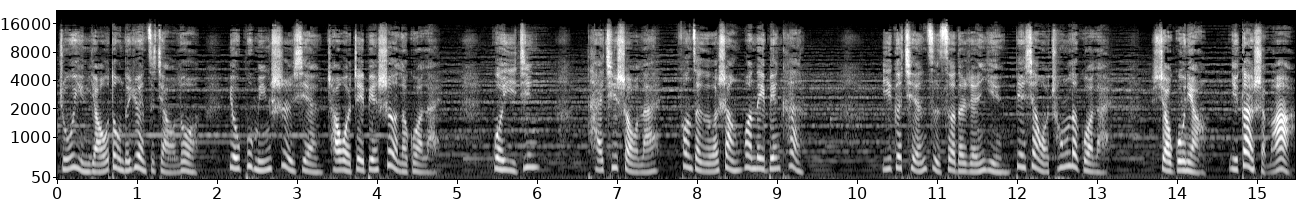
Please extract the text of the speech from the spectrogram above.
烛影摇动的院子角落有不明视线朝我这边射了过来。我一惊，抬起手来放在额上往那边看，一个浅紫色的人影便向我冲了过来。小姑娘，你干什么啊？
